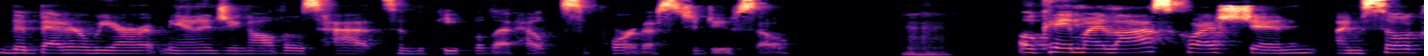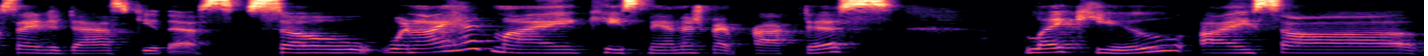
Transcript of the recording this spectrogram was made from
the better we are at managing all those hats and the people that help support us to do so. Mm-hmm. Okay, my last question. I'm so excited to ask you this. So, when I had my case management practice, like you, I saw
